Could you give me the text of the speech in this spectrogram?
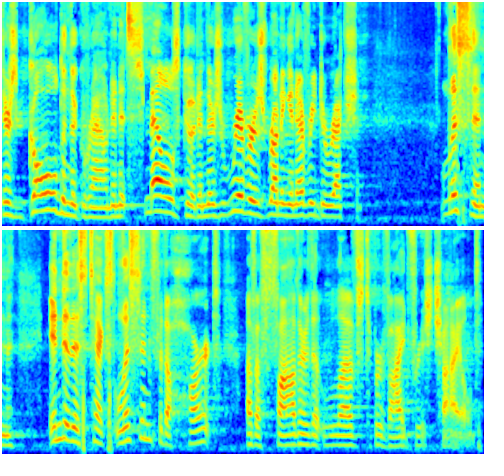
there's gold in the ground and it smells good and there's rivers running in every direction. Listen into this text. Listen for the heart of a father that loves to provide for his child.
